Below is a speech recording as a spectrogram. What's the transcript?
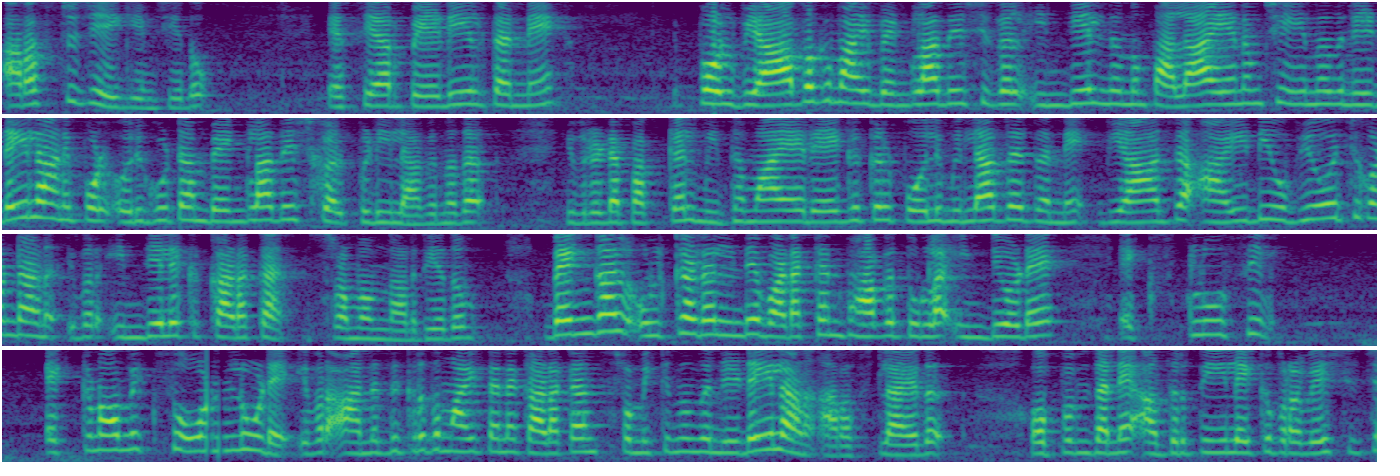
അറസ്റ്റ് ചെയ്യുകയും ചെയ്തു. എസ് ആർ പേടിയിൽ തന്നെ ഇപ്പോൾ വ്യാപകമായി ബംഗ്ലാദേശികൾ ഇന്ത്യയിൽ നിന്നും പലായനം ചെയ്യുന്നതിനിടയിലാണ് ഇപ്പോൾ ഒരു കൂട്ടം ബംഗ്ലാദേശികൾ പിടിയിലാകുന്നത്. ഇവരുടെ പക്കൽ മിതമായ രേഖകൾ പോലും ഇല്ലാതെ തന്നെ വ്യാജ ഐ ഡി ഉപയോഗിച്ചുകൊണ്ടാണ് ഇവർ ഇന്ത്യയിലേക്ക് കടക്കാൻ ശ്രമം നടത്തിയതും. ബംഗാൾ ഉൾക്കടലിന്റെ വടക്കൻ ഭാഗത്തുള്ള ഇന്ത്യയുടെ എക്സ്ക്ലൂസീവ് എക്കണോമിക് സോണിലൂടെ ഇവർ അനധികൃതമായി തന്നെ കടക്കാൻ ശ്രമിക്കുന്നതിനിടയിലാണ് അറസ്റ്റിലായത്. ഒപ്പം തന്നെ അതിർത്തിയിലേക്ക് പ്രവേശിച്ച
